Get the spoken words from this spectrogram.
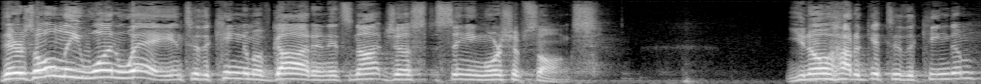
There's only one way into the kingdom of God, and it's not just singing worship songs. You know how to get to the kingdom?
